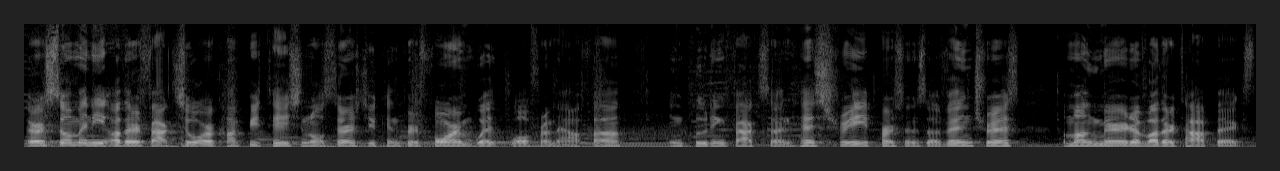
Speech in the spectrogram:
There are so many other factual or computational search you can perform with Wolfram Alpha, including facts on history, persons of interest, among myriad of other topics.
